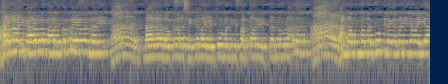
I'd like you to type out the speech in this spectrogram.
మరణాది కాలంలో పార్వతమ్మ ఏమన్నది? నానా లోకాల శంకర ఎంతో మందికి సంతానం ఇత్తన్నావు నాదా అన్న ఉన్నోళ్ళకు పిలగల్లనియ్యవయ్యా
